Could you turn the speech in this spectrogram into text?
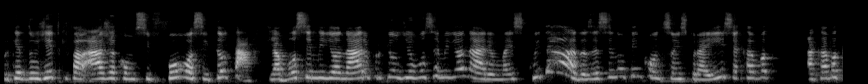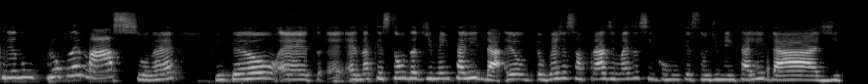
porque do jeito que fala, haja como se fosse, então tá, já vou ser milionário porque um dia eu vou ser milionário, mas cuidado, às vezes você não tem condições para isso e acaba acaba criando um problemaço, né? Então, é, é, na questão da, de mentalidade. Eu, eu vejo essa frase mais assim, como questão de mentalidade,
